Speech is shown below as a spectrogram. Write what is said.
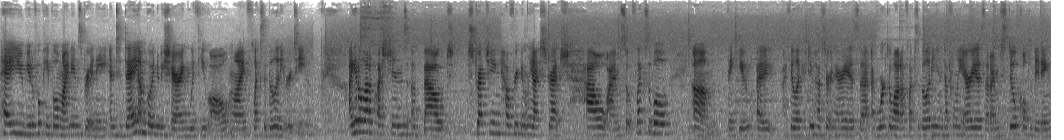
Hey you beautiful people, my name is Brittany and today I'm going to be sharing with you all my flexibility routine. I get a lot of questions about stretching, how frequently I stretch, how I'm so flexible. Um, thank you. I, I feel like I do have certain areas that I've worked a lot on flexibility and definitely areas that I'm still cultivating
